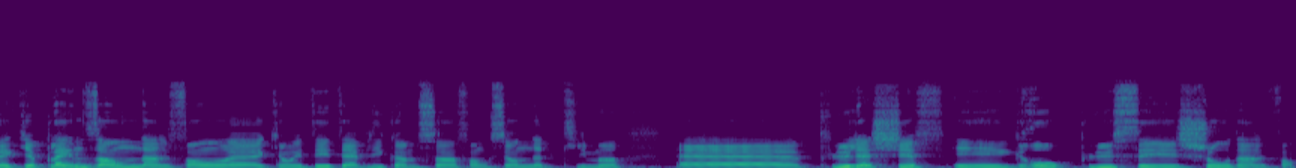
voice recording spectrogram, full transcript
Fait qu'il y a plein de zones, dans le fond, euh, qui ont été établies comme ça en fonction de notre climat. Euh, plus le chiffre est gros, plus c'est chaud, dans le fond.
